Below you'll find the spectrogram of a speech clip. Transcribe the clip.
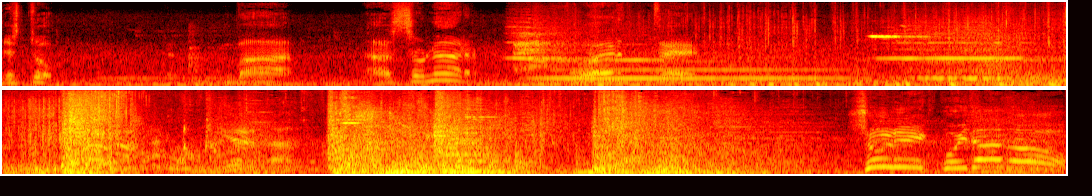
Esto va a sonar fuerte. ¡Mierda! ¡Sully, cuidado!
